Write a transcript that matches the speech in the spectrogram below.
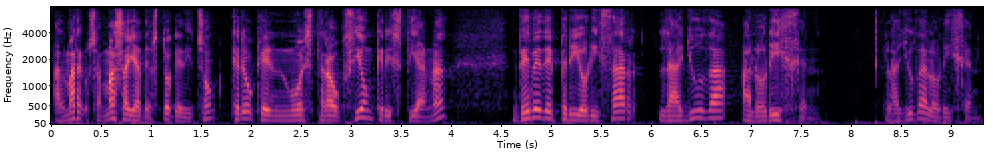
al o sea, más allá de esto que he dicho, creo que nuestra opción cristiana debe de priorizar la ayuda al origen. La ayuda al origen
